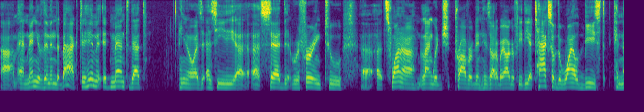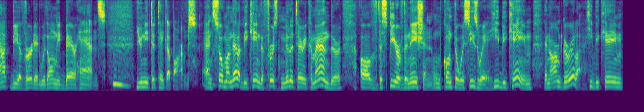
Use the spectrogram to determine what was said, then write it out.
um, and many of them in the back, to him it meant that you know, as, as he uh, uh, said, referring to uh, a Tswana language proverb in his autobiography, the attacks of the wild beast cannot be averted with only bare hands. Mm. You need to take up arms. And so Mandela became the first military commander of the Spear of the Nation, Umkhonto we Sizwe. He became an armed guerrilla. He became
